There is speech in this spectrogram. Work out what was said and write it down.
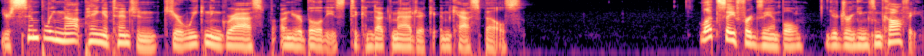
you're simply not paying attention to your weakening grasp on your abilities to conduct magic and cast spells. Let's say, for example, you're drinking some coffee.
